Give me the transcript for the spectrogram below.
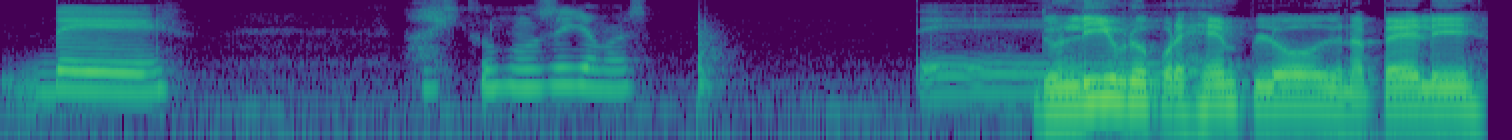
de. Ay, ¿cómo se llama eso? De. De un libro, por ejemplo, de una peli.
